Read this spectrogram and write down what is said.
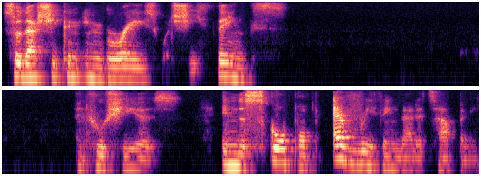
so that she can embrace what she thinks and who she is in the scope of everything that it's happening.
